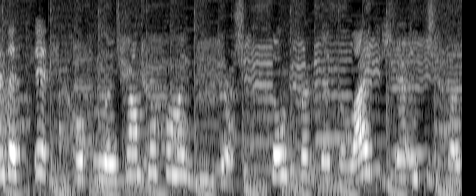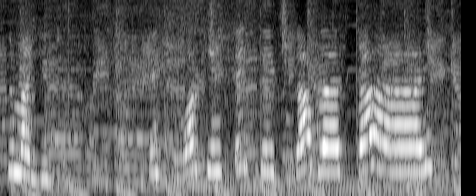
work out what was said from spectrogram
And that's it. I hope you learned something from my video. Don't forget to like, share, and subscribe to my YouTube channel. Thanks for watching. Stay safe. God bless. Bye.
